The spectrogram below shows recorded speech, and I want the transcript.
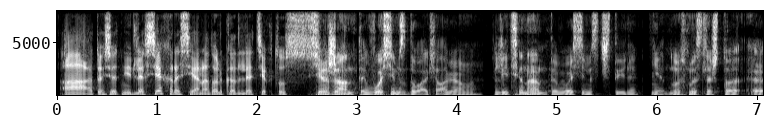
А, то есть это не для всех россиян, а только для тех, кто... с- Сержанты 82 килограмма, лейтенанты 84. Нет, ну в смысле, что э,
